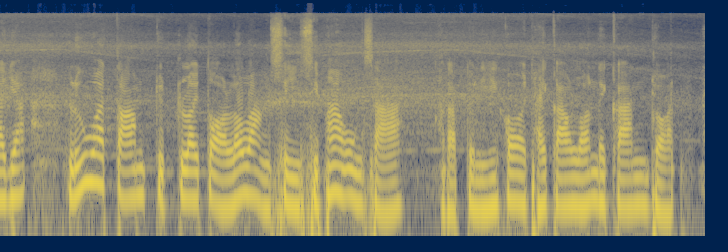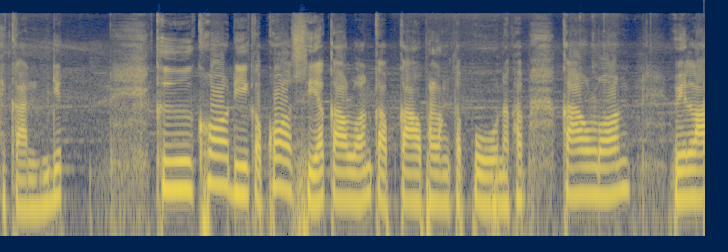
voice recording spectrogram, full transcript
ระยะ หรือว่าตามจุดรอยต่อระหว่าง 45 องศานะครับตัวนี้ก็ใช้กาวร้อนในการหยอดในการยึดคือข้อดีกับข้อเสียกาวร้อนกับกาวพลังตะปูนะครับ กาวร้อน เวลา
